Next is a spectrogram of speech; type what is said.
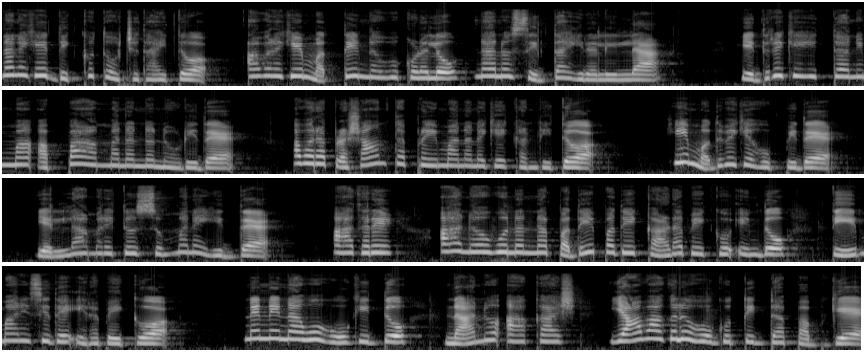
ನನಗೆ ದಿಕ್ಕು ತೋಚದಾಯಿತು. ಅವರಿಗೆ ಮತ್ತೆ ನೋವು ಕೊಡಲು ನಾನು ಸಿದ್ಧ ಇರಲಿಲ್ಲ. ಎದುರಿಗೆ ಇದ್ದ ನಿಮ್ಮ ಅಪ್ಪ ಅಮ್ಮನನ್ನು ನೋಡಿದೆ. ಅವರ ಪ್ರಶಾಂತ ಪ್ರೇಮ ನನಗೆ ಕಂಡಿತು. ಈ ಮದುವೆಗೆ ಒಪ್ಪಿದೆ. ಎಲ್ಲ ಮರೆತು ಸುಮ್ಮನೆ ಇದ್ದೆ. ಆದರೆ ಆ ನೋವು ನನ್ನ ಪದೇ ಪದೇ ಕಾಡಬೇಕು ಎಂದು ತೀರ್ಮಾನಿಸಿದೆ ಇರಬೇಕು. ನಿನ್ನೆ ನಾವು ಹೋಗಿದ್ದು ನಾನು ಆಕಾಶ್ ಯಾವಾಗಲೂ ಹೋಗುತ್ತಿದ್ದ ಪಬ್ಗೆ.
